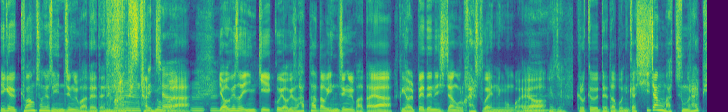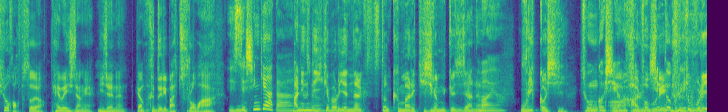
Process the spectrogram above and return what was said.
이게 교황청에서 인증을 받아야 되는 거랑 비슷한 그쵸. 건 거야. 음, 음. 여기서 인기 있고 여기서 핫하다고 인증을 받아야 그 10배 되는 시장으로 갈 수가 있는 건 거예요. 음. 그죠. 그렇게 되다 보니까 시장 맞춤을 할 필요가 없어요. 해외 시장에 음. 이제는 그냥 그들이 맞추러 와. 진짜 신기하다. 아니 근데 그죠? 이게 바로 옛날 쓰던 그 말의 기시감 느껴지지 않아요? 뭐요? 우리 것이 좋은 어, 것이요. 어, 신토부리? 신토부리. 신토부리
